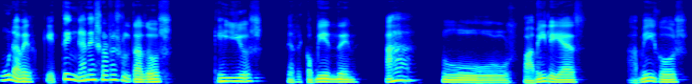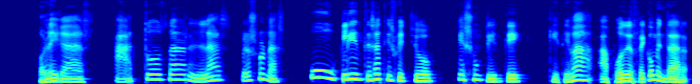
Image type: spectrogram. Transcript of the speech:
una vez que tengan esos resultados, que ellos te recomienden a sus familias, amigos, colegas, a todas las personas. Un cliente satisfecho es un cliente que te va a poder recomendar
